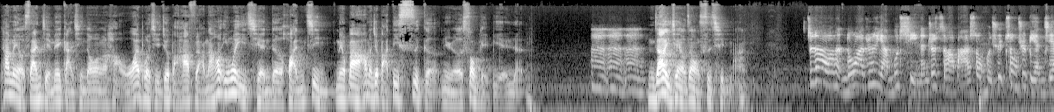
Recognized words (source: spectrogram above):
她们有三姐妹，感情都很好。我外婆其实就把她抚养，然后因为以前的环境没有办法，他们就把第四个女儿送给别人。嗯嗯嗯。你知道以前有这种事情吗？知道啊，很多啊，就是养不起呢，就只好把她送回去，送去别人家，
